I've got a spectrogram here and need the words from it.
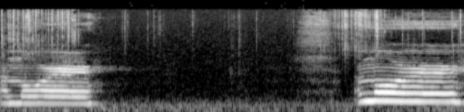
a more a more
